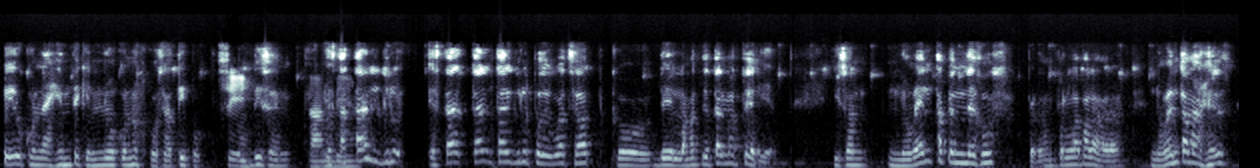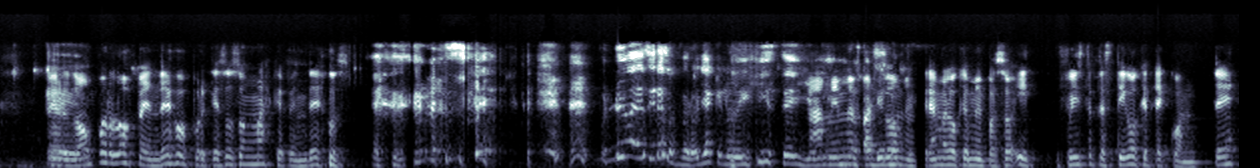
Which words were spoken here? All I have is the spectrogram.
pero con la gente que no conozco. O sea, tipo, dicen, está tal, está tal, tal grupo de WhatsApp de, la, de tal materia, y son 90 pendejos, perdón por la palabra, 90 majes Perdón por los pendejos, porque esos son más que pendejos. No iba a decir eso, pero ya que lo dijiste. a mí me pasó, créeme lo que me pasó. Y fuiste testigo que te conté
